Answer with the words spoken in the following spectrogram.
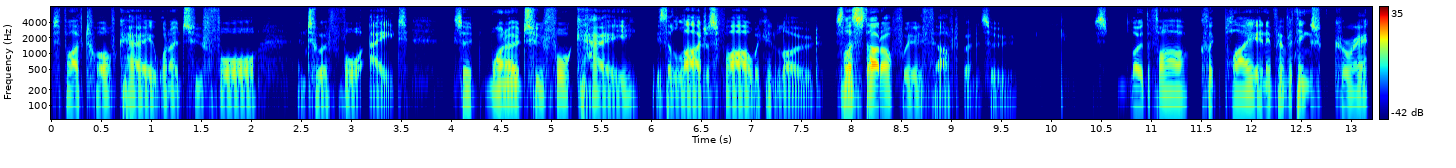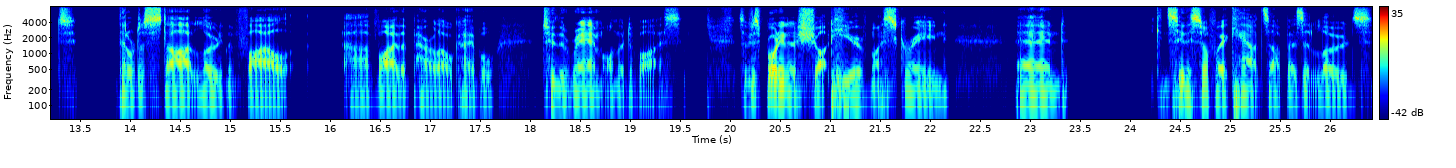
It's 512K, 1024, and 2048. So 1024K is the largest file we can load. So let's start off with Afterburner 2. Just load the file, click play, and if everything's correct, that'll just start loading the file uh, via the parallel cable to the RAM on the device. So I've just brought in a shot here of my screen, and you can see the software counts up as it loads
